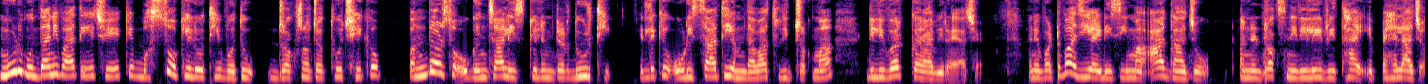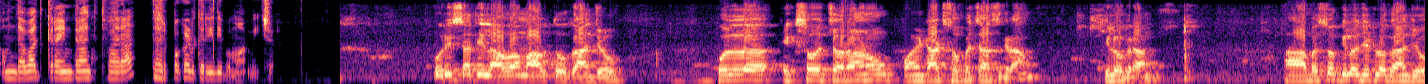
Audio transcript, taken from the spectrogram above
મૂળ મુદ્દાની વાત એ છે કે બસો કિલોથી વધુ ડ્રગ્સનો જથ્થો છેક પંદરસો ઓગણચાલીસ કિલોમીટર દૂરથી એટલે કે ઓડિશાથી અમદાવાદ સુધી ટ્રકમાં ડિલિવર કરાવી રહ્યા છે. અને વટવા જીઆઈડીસીમાં આ ગાંજો અને ડ્રગ્સની ડિલિવરી થાય એ પહેલા જ અમદાવાદ ક્રાઇમ બ્રાન્ચ દ્વારા ધરપકડ કરી દેવામાં આવી છે. ઓરિસ્સાથી લાવવામાં આવતો ગાંજો કુલ એકસો ચોરાણું પોઈન્ટ આઠસો પચાસ ગ્રામ, કિલોગ્રામ. આ બસો કિલો જેટલો ગાંજો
